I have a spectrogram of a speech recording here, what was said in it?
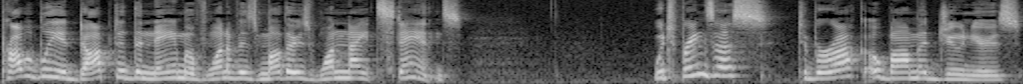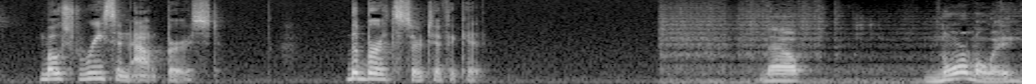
probably adopted the name of one of his mother's one night stands. Which brings us to Barack Obama Jr.'s most recent outburst the birth certificate. Now, normally,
